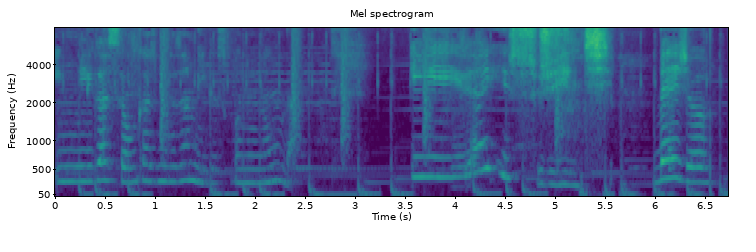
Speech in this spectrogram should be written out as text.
em ligação com as minhas amigas quando não dá. E é isso, gente. Beijo!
